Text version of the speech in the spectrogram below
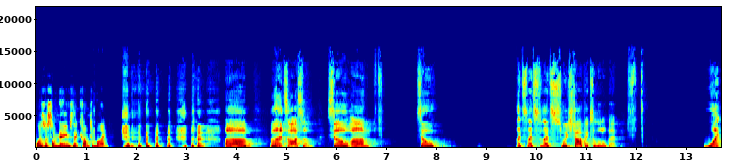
those are some names that come to mind. um, well, that's awesome. So, um, so let's let's let's switch topics a little bit. What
